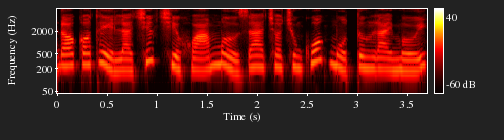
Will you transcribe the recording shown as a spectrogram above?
Đó có thể là chiếc chìa khóa mở ra cho Trung Quốc một tương lai mới.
